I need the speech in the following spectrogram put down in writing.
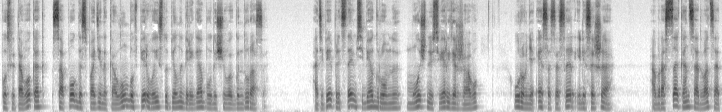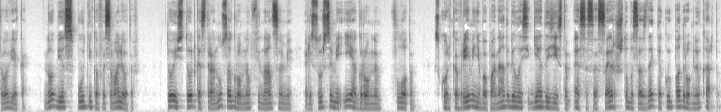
после того, как сапог господина Колумба впервые ступил на берега будущего Гондураса. А теперь представим себе огромную, мощную сверхдержаву уровня СССР или США, образца конца 20 века – но без спутников и самолетов, то есть только страну с огромными финансовыми ресурсами и огромным флотом. Сколько времени бы понадобилось геодезистам СССР, чтобы создать такую подробную карту?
